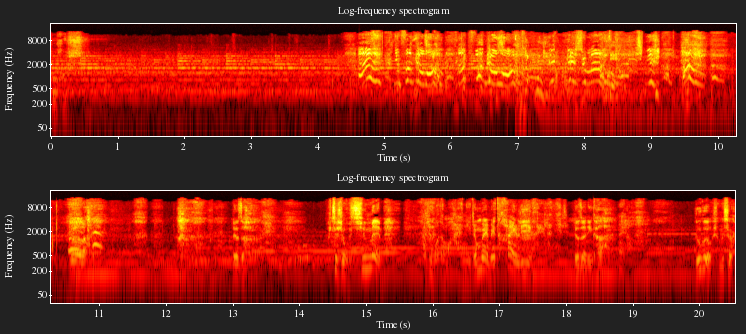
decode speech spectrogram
不会是？哎，你放开我！放开我！咬你干嘛？干什么？刘总，你不要了，刘总，这是我亲妹妹。哎呦我的妈呀！你这妹妹太厉害了，你这。刘总您看，哎呀，如果有什么事儿，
